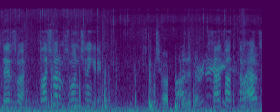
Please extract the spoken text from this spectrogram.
Stairs var. Flash var mı? Smoke'un içine gireyim. Short biri de. Self attım. At.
